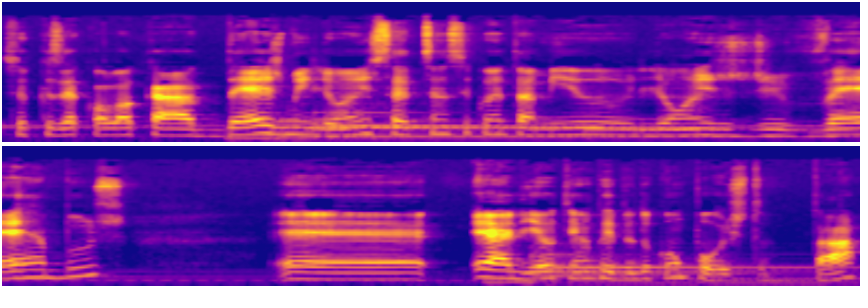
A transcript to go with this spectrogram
Se eu quiser colocar 10 milhões, 750 milhões de verbos, é, é ali eu tenho um período composto, tá?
